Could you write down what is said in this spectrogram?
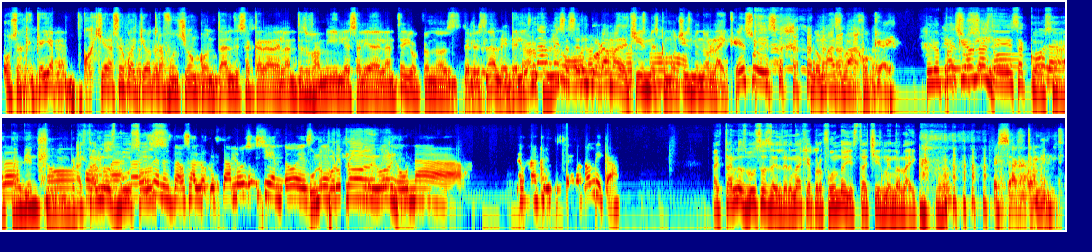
o sea, que, ella quiera hacer cualquier otra función con tal de sacar adelante a su familia, salir adelante, yo creo que no es del esnable. Del esnable es hacer un programa de chismes como Chisme No Like. Eso es lo más bajo que hay. Pero ¿para qué hablas de esa cosa? También tú, hombre. Están los buzos. O sea, lo que estamos diciendo es uno por uno, de una, de una crisis económica. Están los buzos del drenaje profundo y está chisme no like. Exactamente.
